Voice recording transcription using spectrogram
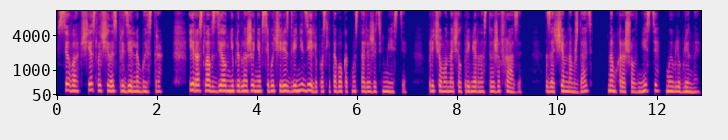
Все вообще случилось предельно быстро. Ярослав сделал мне предложение всего через две недели после того, как мы стали жить вместе. Причем он начал примерно с той же фразы. «Зачем нам ждать? Нам хорошо вместе, мы влюблены».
